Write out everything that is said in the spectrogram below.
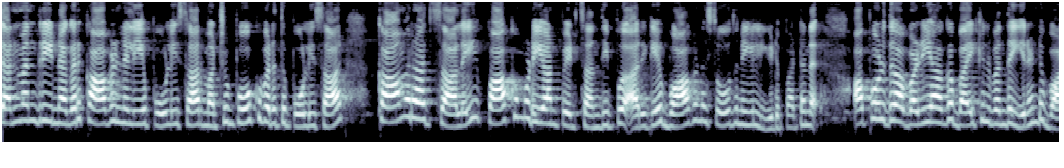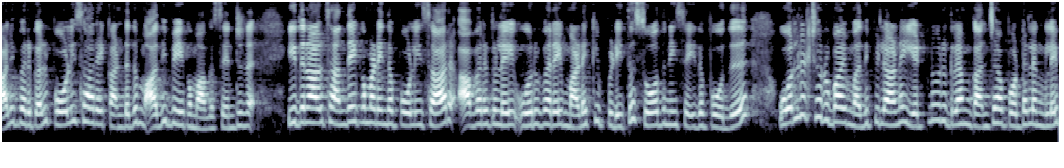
தன்வந்திரி நகர் காவல் நிலைய போலீசார் மற்றும் போக்குவரத்து போலீசார் காமராஜ் சாலை பாக்கமுடியான்பேட் சந்திப்பு அருகே வாகன சோதனையில் ஈடுபட்டனர். அப்பொழுது அவ்வழியாக பைக்கில் வந்த இரண்டு வாலிபர்கள் போலீசாரை கண்டதும் அதிவேகமாக சென்றனர். இதனால் சந்தேகமடைந்த போலீசார் அவர்களை ஒருவரை மடக்கி பிடித்து சோதனை செய்தபோது ஒரு லட்சம் ரூபாய் மதிப்பிலான எட்நூறு கிராம் கஞ்சா பொட்டலங்களை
